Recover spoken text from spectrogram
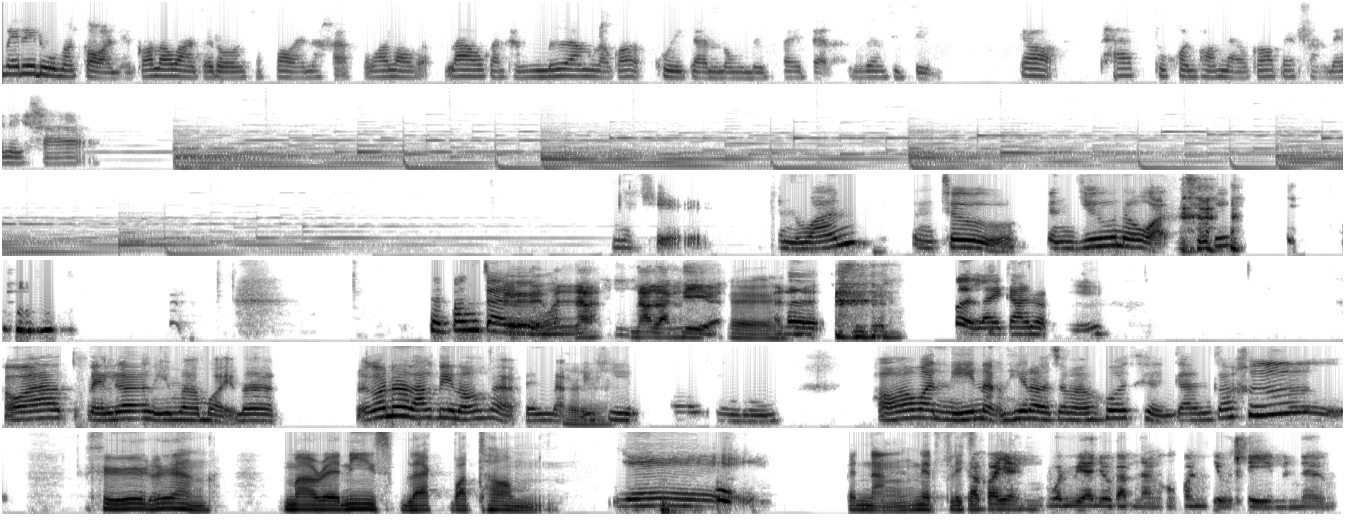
ไม่ได้ดูมาก่อนเนี่ยก็ระวังจะโดนสปอยนะคะ เพราะว่าเราแบบเล่ากันทั้งเรื่อง แล้วก็คุยกันลงลึกไปแต่ละเรื่องจริงๆ ก็ถ้าทุกคนพร้อมแล้วก็ไปฟังได้เลยค่ะโอเค and one and two and you know what ฉันตั้งใจเอหอรือมัว่านน่าน่ารักดีอะเออเออ เปิดรายการแบบนี้ เพราะว่าในเรื่องนี้มาบ่อยมาก แล้วก็น่ารักดีเนาะแบบเป็นแบบเออวิธีเรียนรู้ เพราะว่าวันนี้หนังที่เราจะมาพูดถึงกันก็คือ คือเรื่อง m a r a n i s Black Bottom เย่เป็นหนัง Netflix แล้วก็ยังวนเวียนอยู่กับหนังของคนผิวสีเหมือนเดิม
